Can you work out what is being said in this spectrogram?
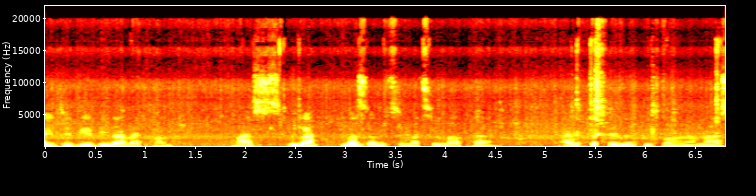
এই যে দিয়ে দিলাম এখন মাছগুলা বাসা হচ্ছে মাছের মাথা আর একটা তেলের বানানো মাছ।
